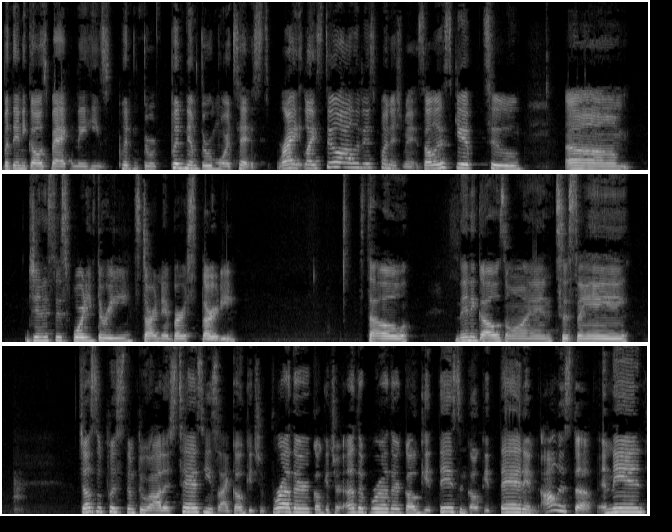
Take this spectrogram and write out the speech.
But then he goes back and then he's putting through putting them through more tests, right? Like still all of this punishment. So let's skip to um Genesis 43, starting at verse 30. So then it goes on to saying Joseph puts them through all this test. He's like, go get your brother, go get your other brother, go get this and go get that, and all this stuff. And then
